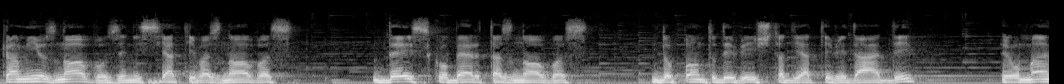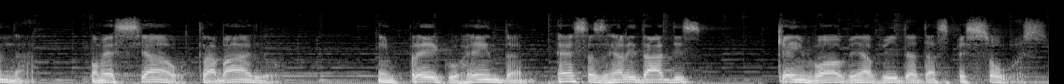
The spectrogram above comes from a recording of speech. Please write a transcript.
caminhos novos, iniciativas novas, descobertas novas do ponto de vista de atividade humana, comercial, trabalho, emprego, renda, essas realidades que envolvem a vida das pessoas,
